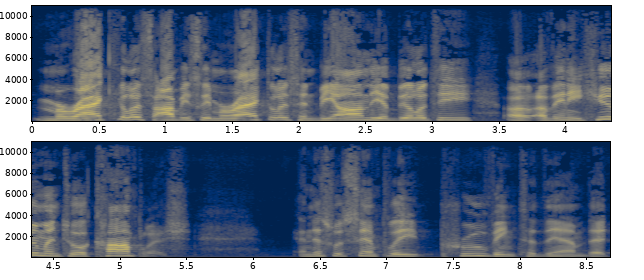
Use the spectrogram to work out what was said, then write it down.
miraculous, obviously miraculous, and beyond the ability of, of any human to accomplish. And this was simply proving to them that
